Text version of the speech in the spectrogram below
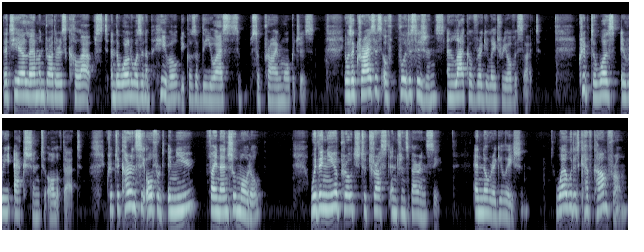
That year, Lehman Brothers collapsed and the world was in upheaval because of the US sub- subprime mortgages. It was a crisis of poor decisions and lack of regulatory oversight. Crypto was a reaction to all of that. Cryptocurrency offered a new financial model with a new approach to trust and transparency and no regulation. Where would it have come from?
